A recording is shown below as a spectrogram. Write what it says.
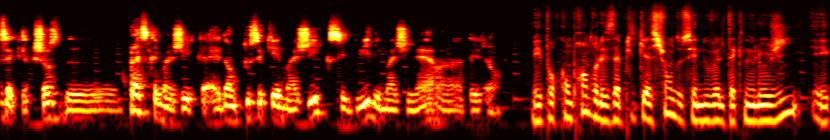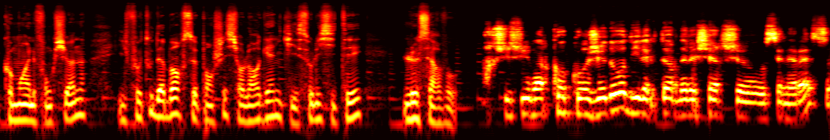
c'est quelque chose de presque magique. Et donc tout ce qui est magique séduit l'imaginaire euh, des gens. Mais pour comprendre les applications de ces nouvelles technologies et comment elles fonctionnent, il faut tout d'abord se pencher sur l'organe qui est sollicité, le cerveau. Je suis Marco Congedo, directeur de recherche au CNRS.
